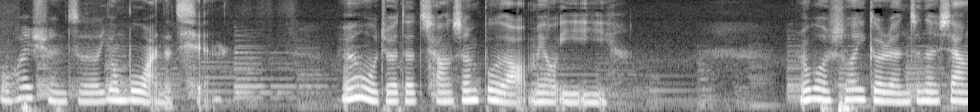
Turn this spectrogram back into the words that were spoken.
我会选择用不完的钱，因为我觉得长生不老没有意义。如果说一个人真的像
